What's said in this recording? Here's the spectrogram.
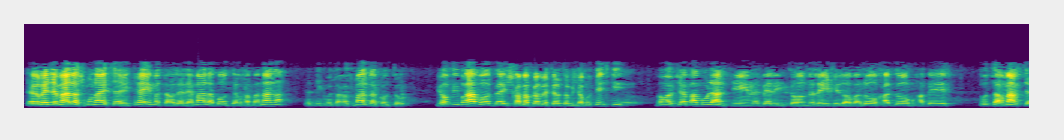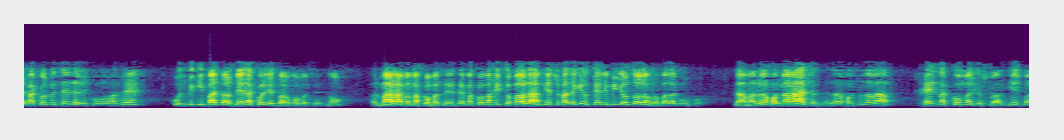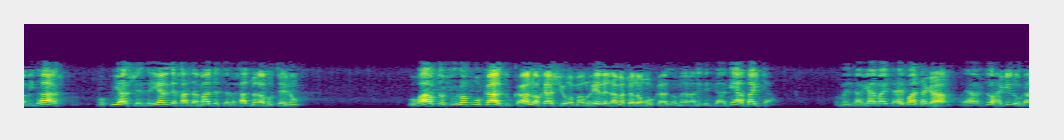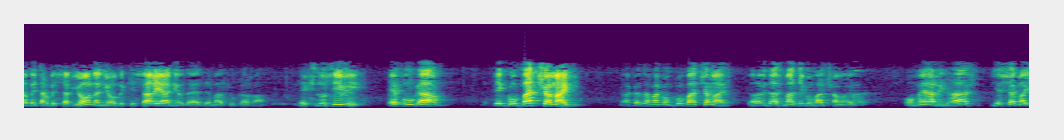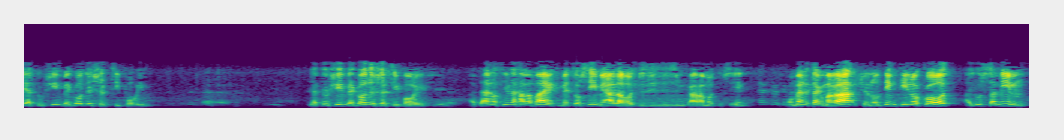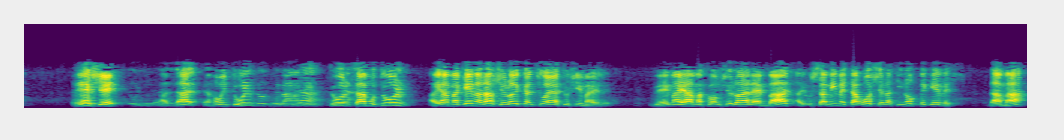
אתה יורד למעלה, 18 אריתראים, אתה עולה למעלה, בוא נותן לך בננה, תדליקו את החשמל והכל טוב. יופי, בראבו, יש לך מקום יותר טוב מז'בוטינסקי? לא רק שם אמבולנסים לבלינסון ולאיכילוב, הלוך, חזור, מכבש, תוצר מרצך, הכל בסדר, יש פה ברוך השם, חוץ מכיפת ברזל הכל יש ברחוב הזה, נו. אז מה רע במקום הזה? זה המקום הכי טוב בעולם, יש לך להגיד, תן לי מיליון דולר, לא בא לגור פה. למה? לא יכול מהרעש הזה, לא יכול שום דבר. כן מקום על יושביו. יש במדרש, מופיע שאיזה ילד אחד למד אצל אחד מרבותינו, והוא ראה אותו שהוא לא מרוכז, הוא קרא לו אחרי השיעור, אמר לו, ילד, למה אתה לא מרוכז? הוא אומר, אני מתגעגע הביתה. הוא מתגעגע הביתה, איפה אתה גר? הוא היה רקדור, תגיד לו, הוא גר בטח בסביון, אני או בקיסריה, אני יודע, איזה משהו ככה, אקסקלוסיבי. איפה הוא גר? בגובת שמאי. מה כזה מקום? גובת שמאי. שאל המדרש, מה זה גובת שמאי? אומר המדרש, יש שם יתושים בגודל של ציפורים. יתושים בגודל של ציפורים. אתה נוסעים לך בבית מטוסים מעל הראש, ככה מטוסים. אומרת הגמרא, שנולדים תינוקות, היו שמים רשת, איך אומרים טול? טול, שמו טול, היה מגן עליו שלא ייכנסו היתושים האלה. ואם היה מקום שלא היה להם בת, היו שמים את הראש של התינוק בגבס. למה?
